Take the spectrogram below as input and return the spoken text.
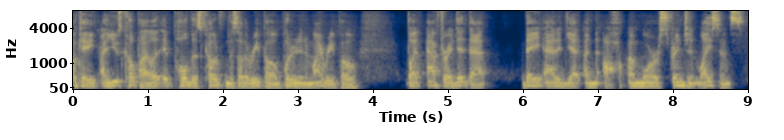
okay, I use Copilot, it pulled this code from this other repo and put it into my repo. But after I did that, they added yet a, a, a more stringent license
